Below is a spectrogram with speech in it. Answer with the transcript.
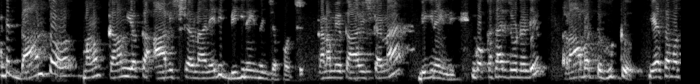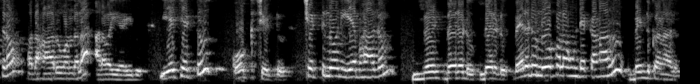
అంటే దాంతో మనం కణం యొక్క ఆవిష్కరణ అనేది బిగిన్ అయిందని చెప్పొచ్చు. కణం యొక్క ఆవిష్కరణ బిగిన్ అయింది. ఇంకొకసారి చూడండి. రాబర్ట్ హుక్ ఏ సంవత్సరం? పదహారు వందల అరవై ఐదు. ఏ చెట్టు? ఓక్ చెట్టు. చెట్టులోని ఏ భాగం? బెరడు బెరడు. బెరడు లోపల ఉండే కణాలు బెండు కణాలు.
